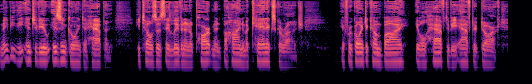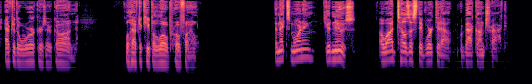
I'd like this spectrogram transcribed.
Maybe the interview isn't going to happen. He tells us they live in an apartment behind a mechanic's garage. If we're going to come by, it will have to be after dark, after the workers are gone. We'll have to keep a low profile. The next morning, good news. Awad tells us they've worked it out. We're back on track.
